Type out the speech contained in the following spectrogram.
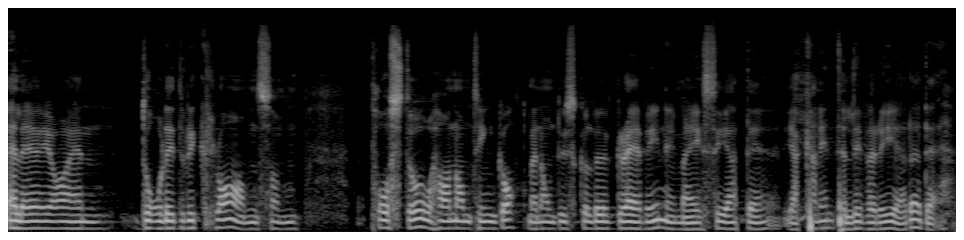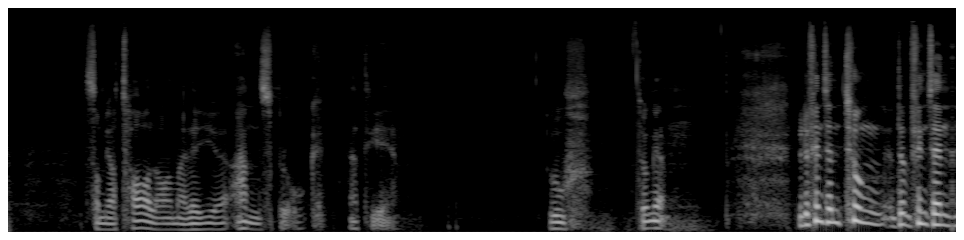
Eller är jag en dålig reklam som påstår ha någonting gott men om du skulle gräva in i mig se att det, jag kan inte leverera det som jag talar om eller gör anspråk att ge. Usch, tunga. Det finns en, tung, det finns en,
